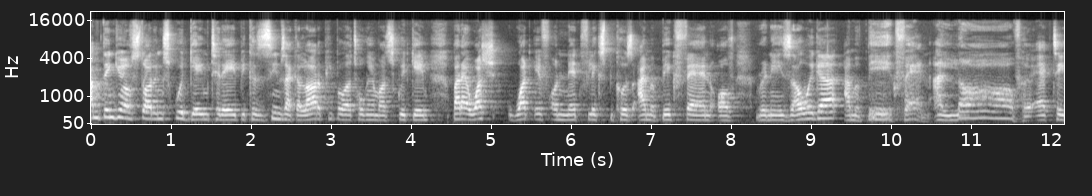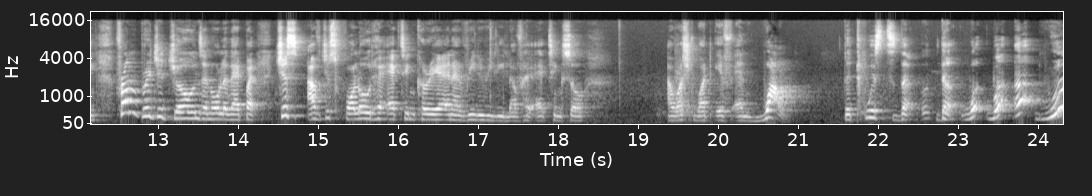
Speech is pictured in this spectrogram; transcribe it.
I'm thinking of starting Squid Game today because it seems like a lot of people are talking about Squid Game. But I watched What If on Netflix because I'm a big fan of Renee Zellweger. I'm a big fan. I love her acting from Bridget Jones and all of that. But just I've just followed her acting career and I really, really love her acting. So I watched What If and wow, the twists, the the what what uh, what?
